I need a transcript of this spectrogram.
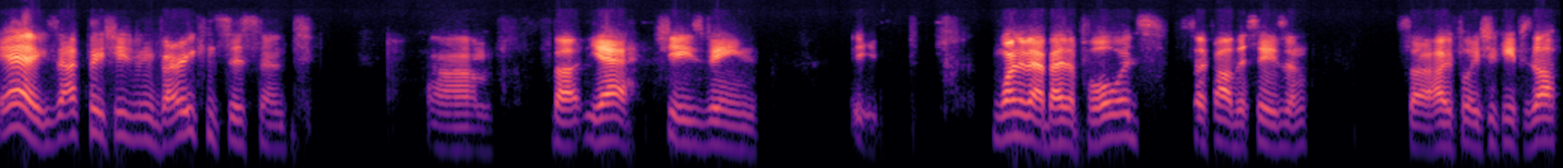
Yeah, exactly. She's been very consistent. Um, but yeah, she's been one of our better forwards so far this season. So hopefully she keeps it up.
